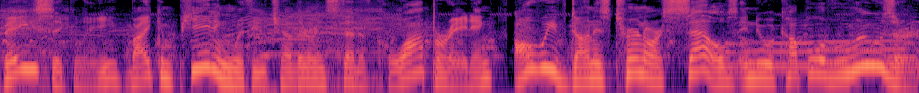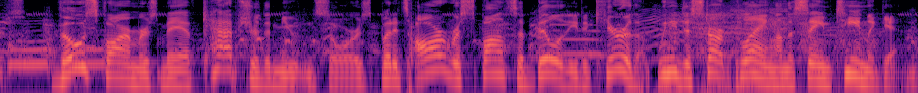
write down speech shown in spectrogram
basically, by competing with each other instead of cooperating, all we've done is turn ourselves into a couple of losers. Those farmers may have captured the mutant sores, but it's our responsibility to cure them. We need to start playing on the same team again.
